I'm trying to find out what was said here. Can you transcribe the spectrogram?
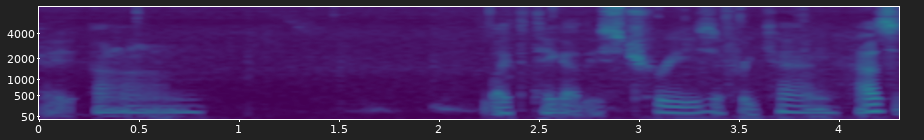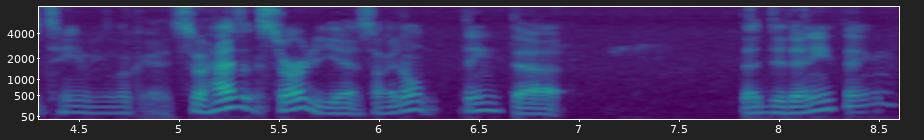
Alright, um... I'd like to take out these trees if we can. How's the taming look? At? So it hasn't started yet, so I don't think that... That did anything?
